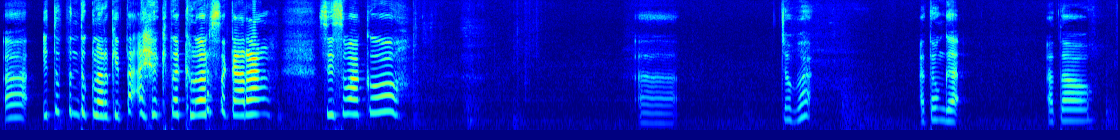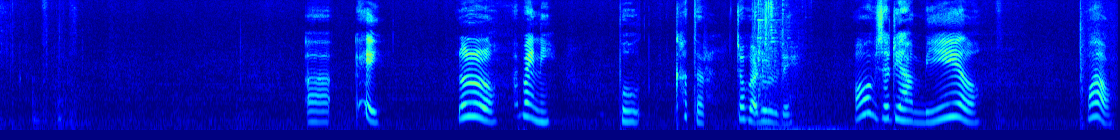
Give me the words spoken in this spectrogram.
Eh, itu pintu keluar kita. Ayo kita keluar sekarang, siswaku. Eh, Coba. Atau enggak? Atau eh hey. Loh, loh, loh, apa ini? Bolt cutter. Coba dulu deh. Oh, bisa diambil. Wow.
